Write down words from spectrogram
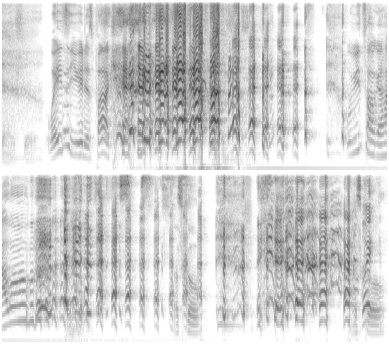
ain't shit. Wait till you hear this podcast. We talking how long? That's cool. That's wait, cool.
